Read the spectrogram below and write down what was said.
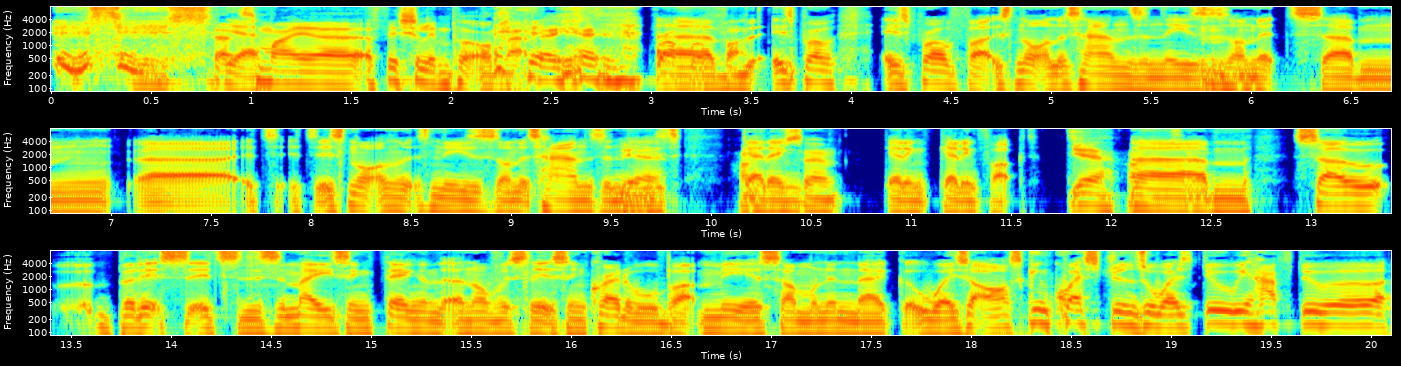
that's Yeah. my uh, official input on that. Yeah, proper um, fuck. it's proper. It's proper fuck. It's not on its hands and knees. It's on its um. Uh. It's it's it's not on its knees. It's on its hands and Yeah, knees. Getting 100%. getting getting fucked. Yeah. 100%. Um. So, but it's it's this amazing thing, and, and obviously it's incredible. But me as someone in there, always asking questions, always do we have to, uh,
